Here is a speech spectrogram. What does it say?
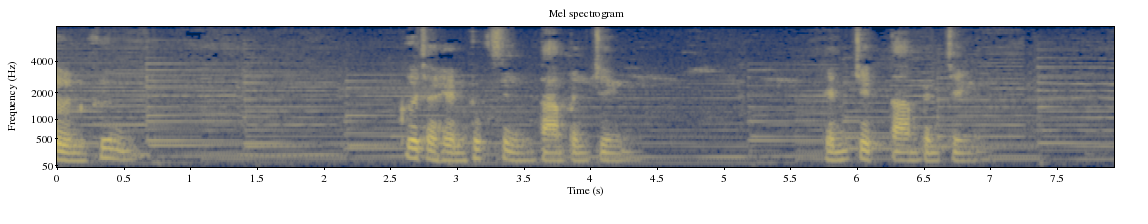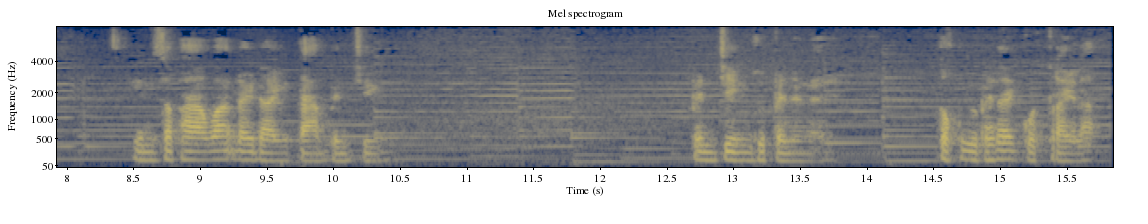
ตื่นขึ้น เพื่อจะเห็นทุกสิ่งตามเป็นจริง เห็นจิตตามเป็นจริง เห็นสภาวะใด ๆ ตามเป็นจริง เป็นจริงคือเป็นยังไง ตกอยู่ภายใต้กฎไตรลักษณ์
